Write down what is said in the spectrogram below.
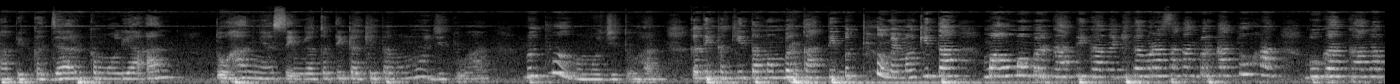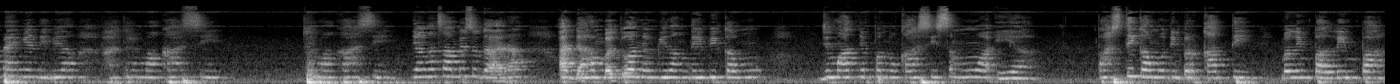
tapi kejar kemuliaan Tuhannya sehingga ketika kita memuji Tuhan, betul memuji Tuhan. Ketika kita memberkati, betul memang kita mau memberkati karena kita merasakan berkat Tuhan, bukan karena pengen dibilang, ah, terima kasih, terima kasih. Jangan sampai saudara ada hamba Tuhan yang bilang, Debbie kamu jemaatnya penuh kasih semua, iya. Pasti kamu diberkati, melimpah-limpah.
